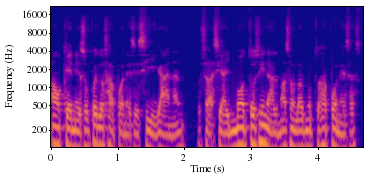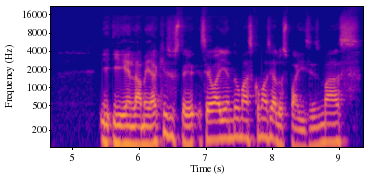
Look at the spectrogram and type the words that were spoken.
aunque en eso pues los japoneses sí ganan, o sea, si hay motos sin alma son las motos japonesas. Y, y en la medida que usted se va yendo más como hacia los países más,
